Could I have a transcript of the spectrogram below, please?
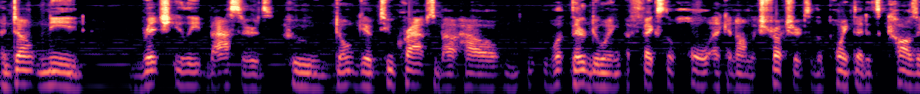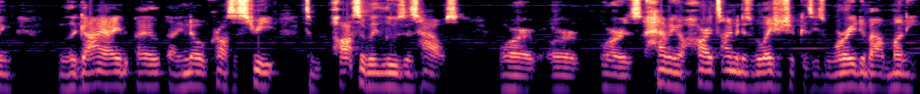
I don't need rich elite bastards who don't give two craps about how what they're doing affects the whole economic structure to the point that it's causing the guy I, I, I know across the street to possibly lose his house or or or is having a hard time in his relationship because he's worried about money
